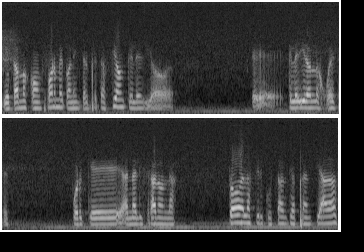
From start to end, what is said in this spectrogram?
y estamos conformes con la interpretación que le dio eh, que le dieron los jueces porque analizaron las todas las circunstancias planteadas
